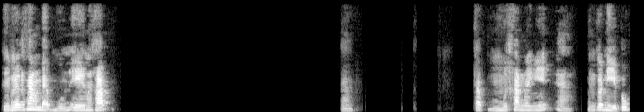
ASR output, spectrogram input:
หรือแม้กระทั่งแบบหมุนเองนะครับถ้ามือขั้นไว้อย่างนี้อ่ามันก็หนีบปุ๊บ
